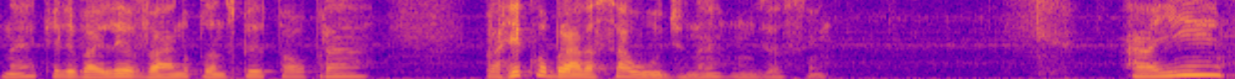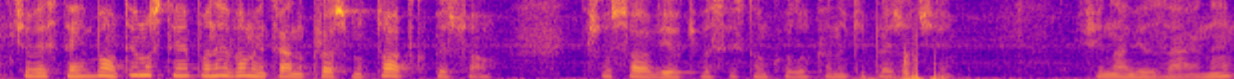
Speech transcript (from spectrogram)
né, que ele vai levar no plano espiritual para recobrar a saúde, né? Vamos dizer assim. Aí, deixa eu ver se tem. Bom, temos tempo, né? Vamos entrar no próximo tópico, pessoal. Deixa eu só ver o que vocês estão colocando aqui para a gente finalizar, né?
